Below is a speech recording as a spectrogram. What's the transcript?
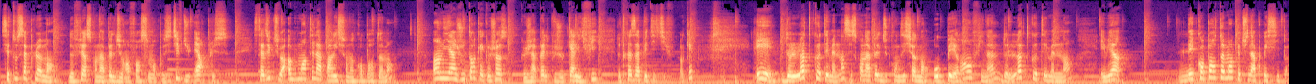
c'est tout simplement de faire ce qu'on appelle du renforcement positif, du R+. C'est-à-dire que tu vas augmenter l'apparition d'un comportement en y ajoutant quelque chose que j'appelle, que je qualifie de très appétitif. et de l'autre côté maintenant, c'est ce qu'on appelle du conditionnement opérant au final. De l'autre côté maintenant, eh bien, les comportements que tu n'apprécies pas,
